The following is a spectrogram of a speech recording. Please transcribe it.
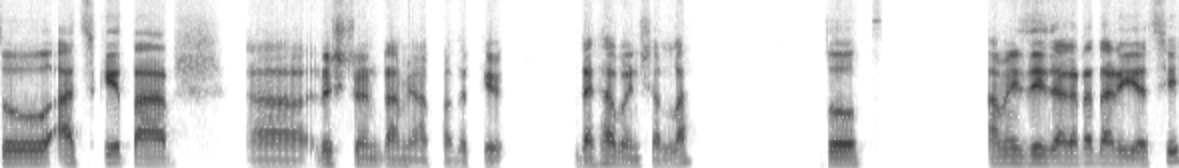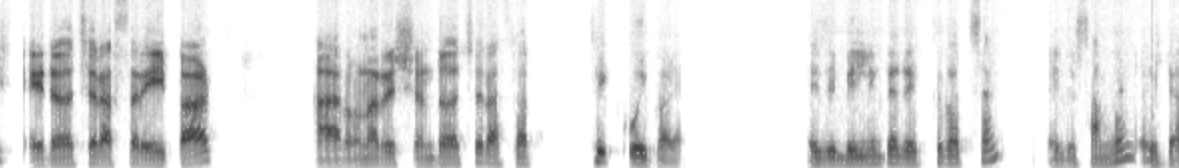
তো আজকে তার রেস্টুরেন্টটা আমি আপনাদেরকে দেখাবো ইনশাল্লাহ তো আমি যে জায়গাটা দাঁড়িয়ে আছি, এটা হচ্ছে রাস্তার এই পার্ট আর ওনার রেস্টুরেন্টটা হচ্ছে রাস্তার ঠিক ওই পারে। এই যে বিল্ডিংটা দেখতে পাচ্ছেন, এই যে সামনে ওইটা।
